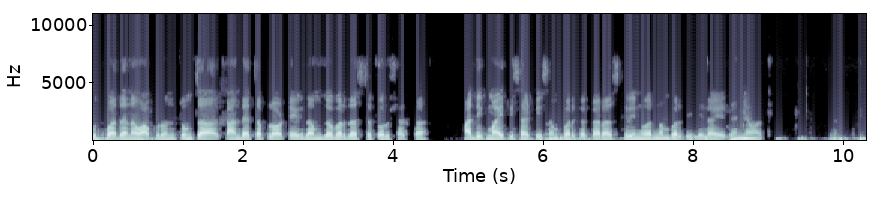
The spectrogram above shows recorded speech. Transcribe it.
उत्पादन वापरून तुमचा कांद्याचा प्लॉट एकदम जबरदस्त करू शकता. अधिक माहितीसाठी संपर्क करा. स्क्रीनवर नंबर दिलेला आहे. धन्यवाद.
